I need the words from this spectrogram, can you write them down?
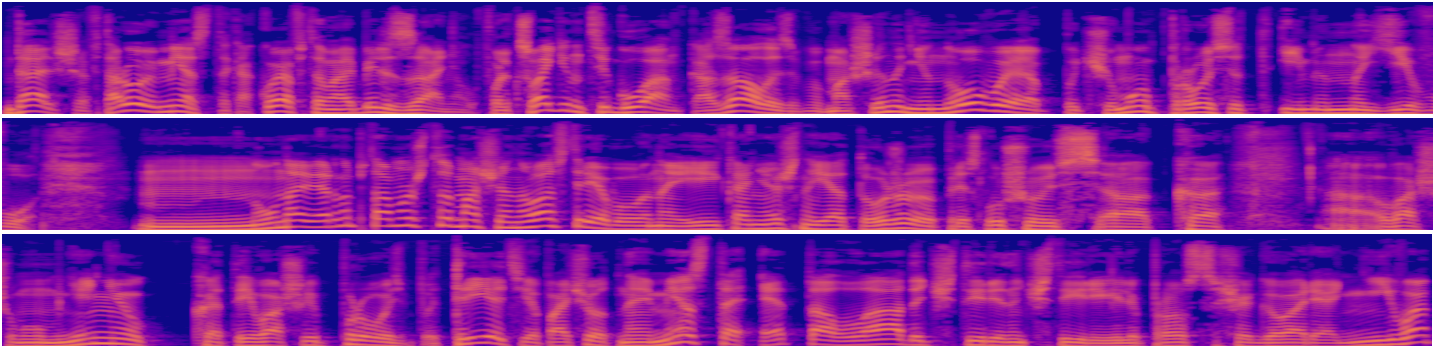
Дальше, второе место. Какой автомобиль занял? Volkswagen Tiguan, казалось бы, машина не новая, почему просят именно его? Ну, наверное, потому что машина востребована. И, конечно, я тоже прислушиваюсь а, к а, вашему мнению, к этой вашей просьбе. Третье почетное место – это «Лада 4 на 4 или, просто еще говоря, «Нива»,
